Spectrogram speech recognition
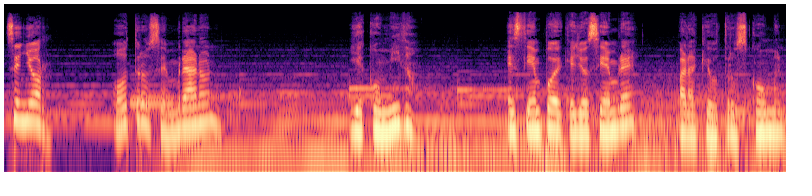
Señor, otros sembraron y he comido. Es tiempo de que yo siembre para que otros coman.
